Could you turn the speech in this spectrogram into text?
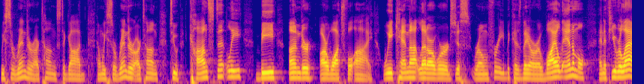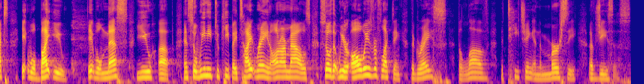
We surrender our tongues to God and we surrender our tongue to constantly be under our watchful eye. We cannot let our words just roam free because they are a wild animal. And if you relax, it will bite you. It will mess you up. And so we need to keep a tight rein on our mouths so that we are always reflecting the grace, the love, the teaching and the mercy of Jesus.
